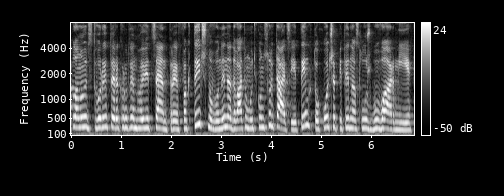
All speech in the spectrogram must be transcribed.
планують створити рекрутингові центри. Фактично вони надаватимуть консультації тим, хто хоче піти на службу в армії.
